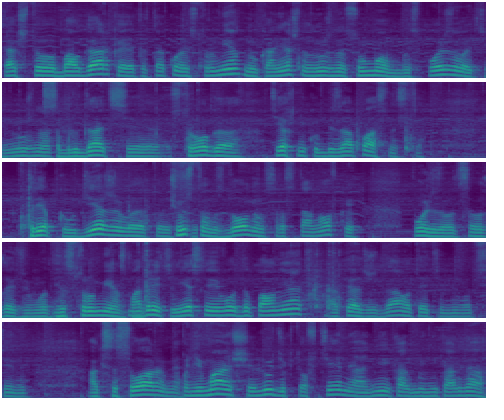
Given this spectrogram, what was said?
Так что болгарка это такой инструмент, ну, конечно, нужно с умом использовать и нужно соблюдать э, строго технику безопасности. Крепко удерживая, то есть чувством, с долгом, с расстановкой пользоваться вот этим вот инструментом. Смотрите, если его дополнять, опять же, да, вот этими вот всеми аксессуарами. Понимающие люди, кто в теме, они как бы никогда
